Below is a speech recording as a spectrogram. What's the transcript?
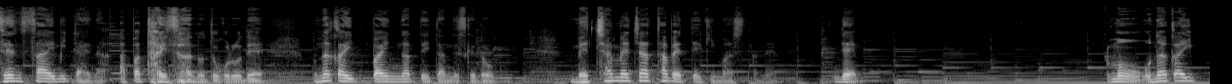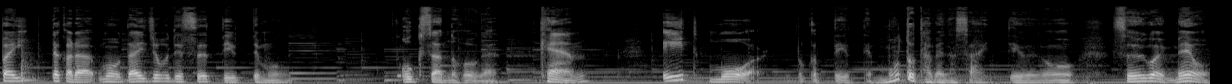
前菜みたいなアパタイザーのところでお腹いっぱいになっていたんですけどめちゃめちゃ食べてきましたね。でもうお腹いっぱいだからもう大丈夫ですって言っても奥さんの方が「can eat more」とかって言ってもっと食べなさいっていうのをすごい目を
